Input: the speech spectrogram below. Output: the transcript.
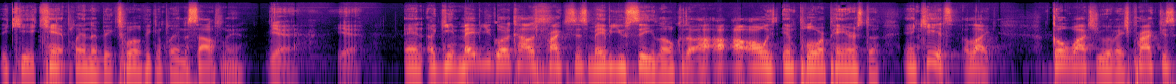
the kid can't play in the Big Twelve. He can play in the Southland. Yeah. Yeah. And again, maybe you go to college practices, maybe you see low because I, I, I always implore parents to and kids alike, go watch U of H practice,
